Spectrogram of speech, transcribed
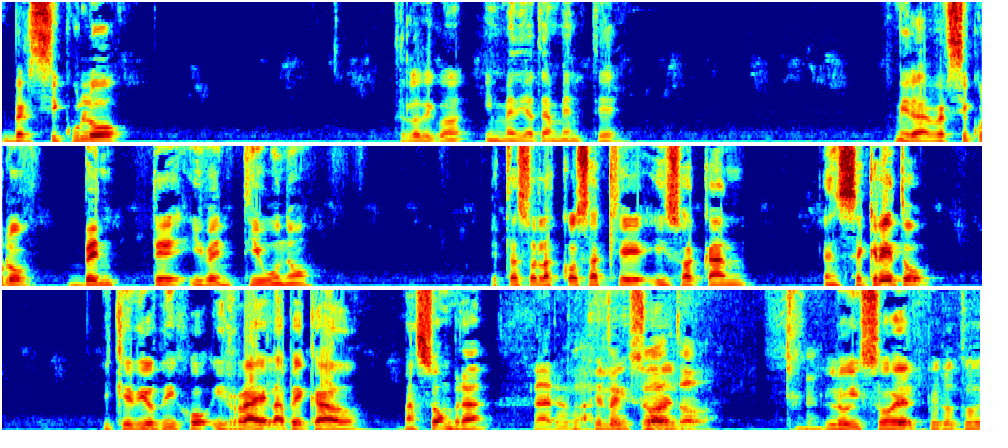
versículo te lo digo inmediatamente. Mira, versículos 20 y 21. Estas son las cosas que hizo Acán en secreto y que Dios dijo, Israel ha pecado. Me asombra, claro, porque lo hizo él. Todo. Lo hizo él, pero todo,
